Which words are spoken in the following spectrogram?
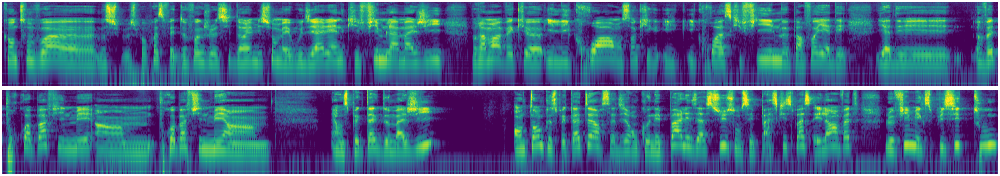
Quand on voit, euh, je sais pas pourquoi ça fait deux fois que je le cite dans l'émission, mais Woody Allen qui filme la magie, vraiment avec, euh, il y croit, on sent qu'il il- il croit à ce qu'il filme. Parfois il y a des, il y a des, en fait pourquoi pas filmer un, pourquoi pas filmer un, un spectacle de magie en tant que spectateur, c'est-à-dire on connaît pas les astuces, on sait pas ce qui se passe. Et là, en fait, le film explicite tout.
